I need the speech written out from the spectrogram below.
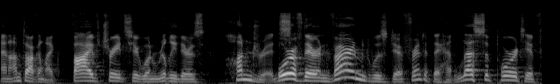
and I'm talking like five traits here when really there's hundreds, or if their environment was different, if they had less support, if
